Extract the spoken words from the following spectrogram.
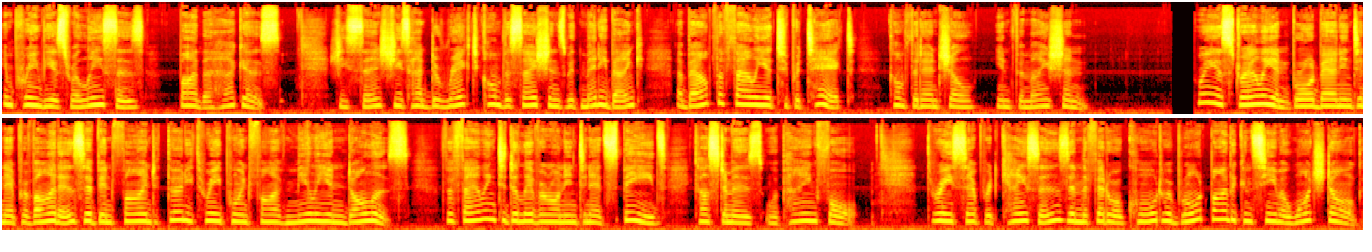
in previous releases by the hackers. She says she's had direct conversations with Medibank about the failure to protect confidential information. Three Australian broadband internet providers have been fined $33.5 million for failing to deliver on internet speeds customers were paying for. Three separate cases in the federal court were brought by the consumer watchdog,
